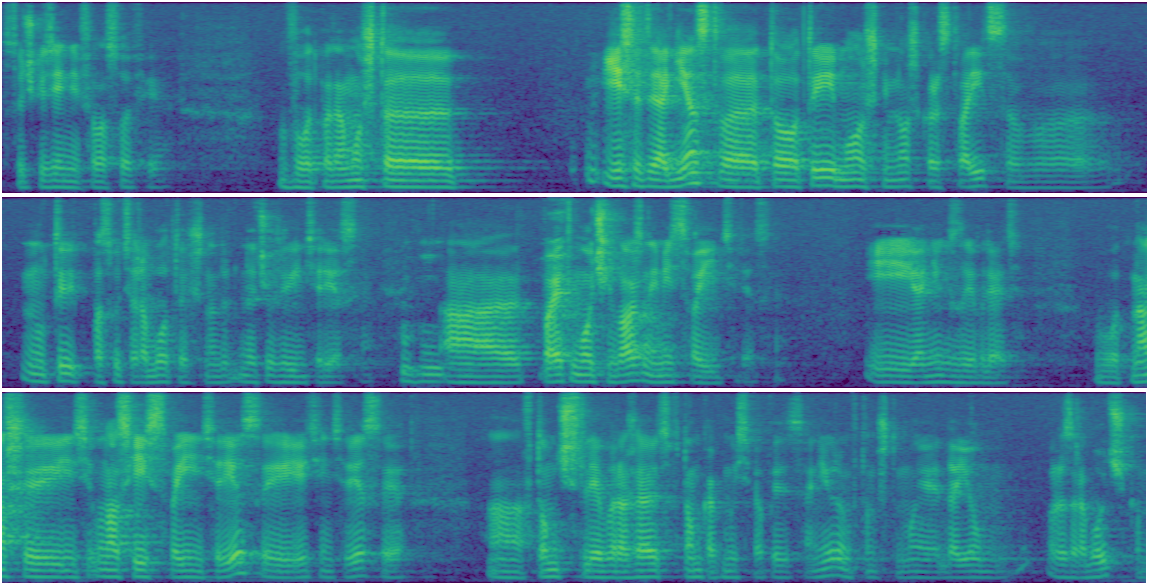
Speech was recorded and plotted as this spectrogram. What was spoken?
с точки зрения философии. Вот, потому что если ты агентство, то ты можешь немножко раствориться в... Ну, ты, по сути, работаешь на, на чужие интересы. Угу. А, поэтому очень важно иметь свои интересы и о них заявлять. Вот, наши, у нас есть свои интересы, и эти интересы а, в том числе выражаются в том, как мы себя позиционируем, в том, что мы даем разработчикам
